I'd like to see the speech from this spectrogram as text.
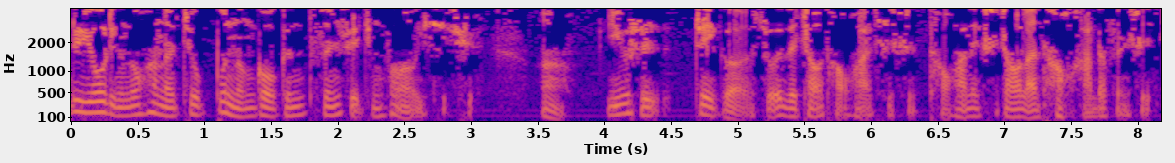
绿幽灵的话呢，就不能够跟粉水晶放到一起去啊。一个是这个所谓的招桃花，其实桃花那个是招蓝桃花的粉水晶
